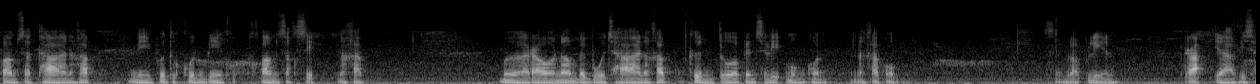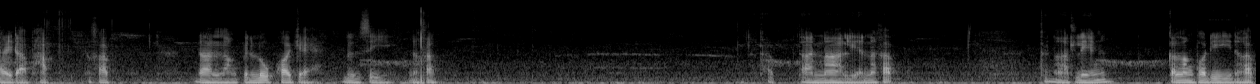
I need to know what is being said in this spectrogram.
ความศรัทธานะครับ มีพุทธคุณมีความศักดิ์สิทธิ์นะครับ เมื่อเรานำไปบูชานะครับ ขึ้นตัวเป็นสิริมงคลนะครับผมสำหรับเหรียญ พระยาพิชัยดาบหักนะครับ ด้านหลังเป็นรูปพ่อแก่ฤาษีนะครับครับด้านหน้าเหรียญนะครับ ขนาดเหรียญกำลังพอดีนะครับ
